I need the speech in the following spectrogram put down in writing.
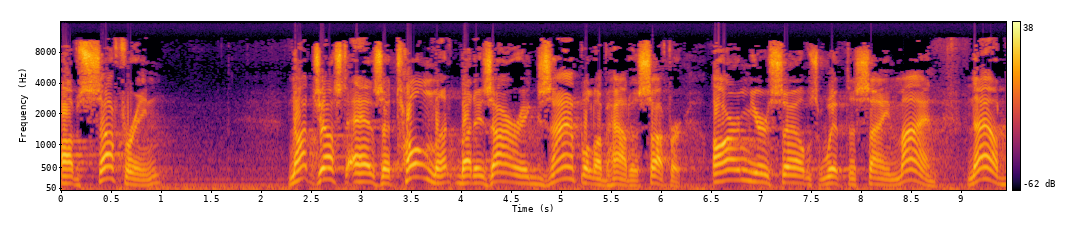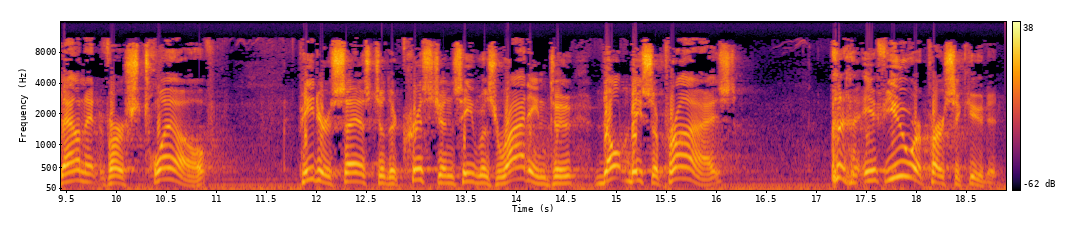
of suffering not just as atonement, but as our example of how to suffer. Arm yourselves with the same mind. Now, down at verse 12, Peter says to the Christians he was writing to, Don't be surprised if you were persecuted.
